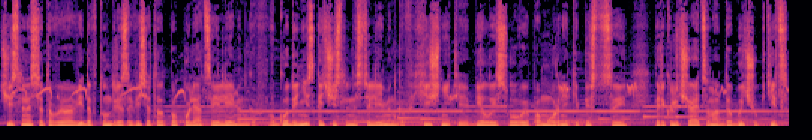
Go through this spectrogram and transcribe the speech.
Численность этого вида в тундре зависит от популяции леммингов. В годы низкой численности леммингов хищники, белые совы, поморники, песцы переключаются на добычу птиц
